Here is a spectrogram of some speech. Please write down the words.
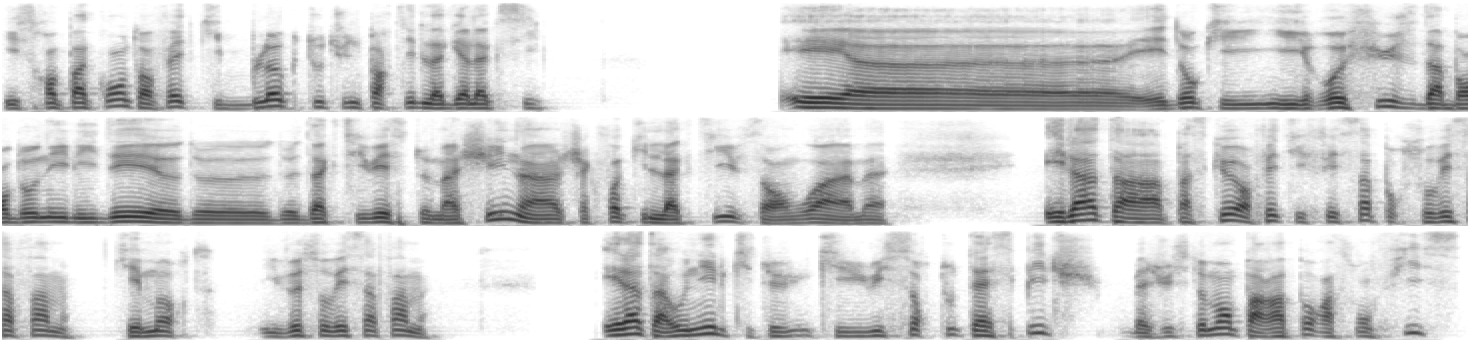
il se rend pas compte en fait qu'il bloque toute une partie de la galaxie. Et, euh, et donc il, refuse d'abandonner l'idée de de- d'activer cette machine. À chaque fois qu'il l'active, ça envoie un... Et là, parce que en fait, il fait ça pour sauver sa femme qui est morte. Il veut sauver sa femme. Et là, t'as O'Neill qui, lui sort tout un speech, ben, justement par rapport à son fils.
